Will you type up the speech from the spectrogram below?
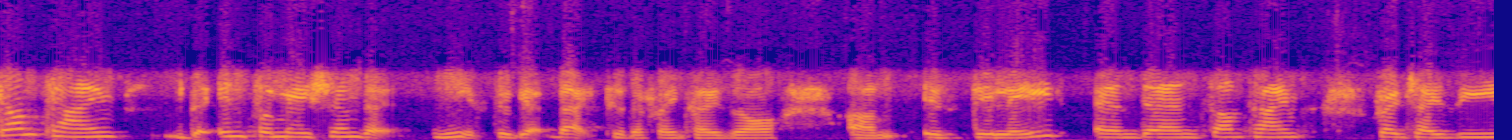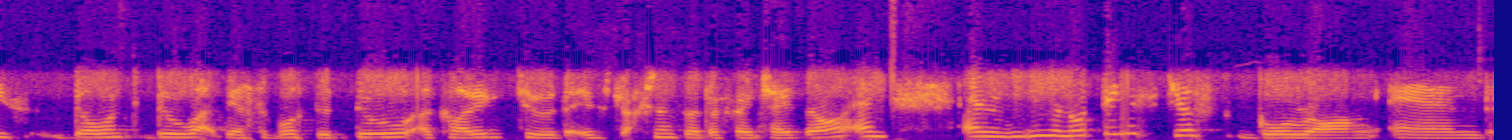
sometimes the information that needs to get back to the franchisor um, is delayed, and then sometimes franchisees don't do what they're supposed to do according to the instructions of the franchisor, and and you know things just go wrong. And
